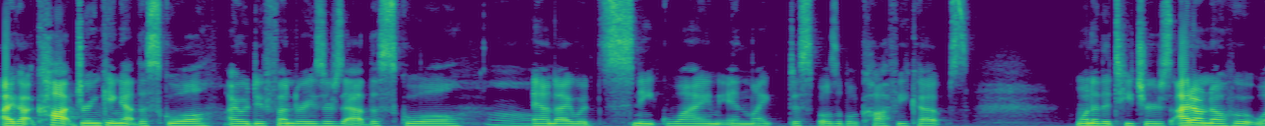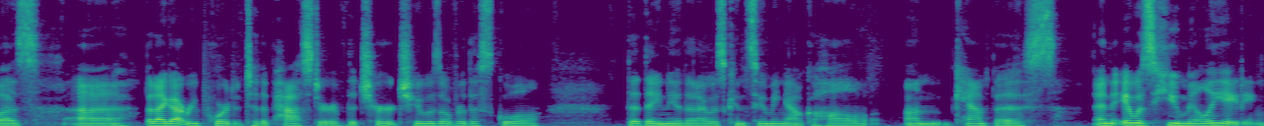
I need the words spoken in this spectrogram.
I got caught drinking at the school. I would do fundraisers at the school, and I would sneak wine in like disposable coffee cups. One of the teachers, I don't know who it was, uh, but I got reported to the pastor of the church who was over the school that they knew that I was consuming alcohol on campus, and it was humiliating.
